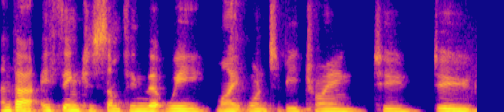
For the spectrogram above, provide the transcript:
And that, I think, is something that we might want to be trying to do.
